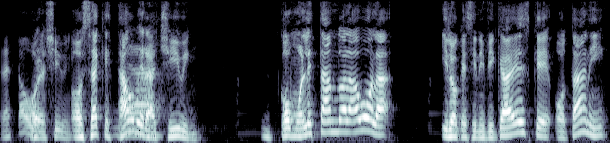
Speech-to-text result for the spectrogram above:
Él está overachieving. O sea que está overachieving. Como él está dando a la bola, y lo que significa es que Otani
